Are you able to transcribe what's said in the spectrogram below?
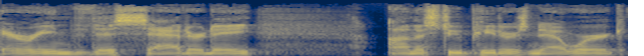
airing this Saturday on the Stew Peters Network.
